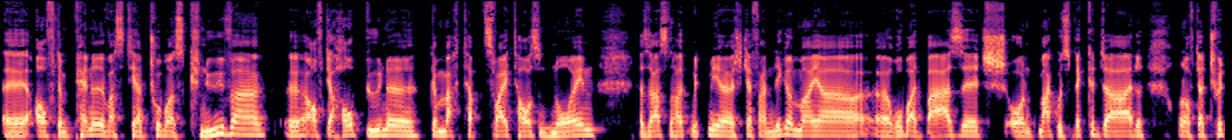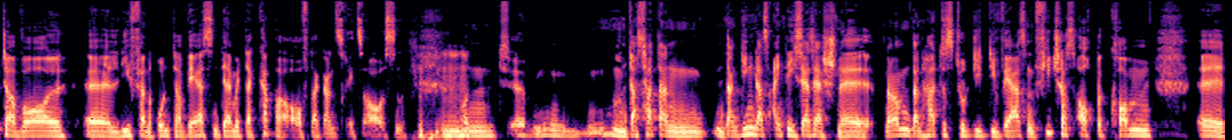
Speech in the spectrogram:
äh, auf einem Panel, was der Thomas Knüver äh, auf der Hauptbühne gemacht hat 2009. Da saßen halt mit mir Stefan Niggemeier, äh, Robert Basic und Markus Beckedahl und auf der Twitter-Wall äh, lief dann runter, wer ist denn der mit der Kappe auf, da ganz rechts außen. Mhm. und ähm, das hat dann, dann ging das eigentlich sehr, sehr schnell. Ne? Dann hattest du die diversen Features auch bekommen, äh,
